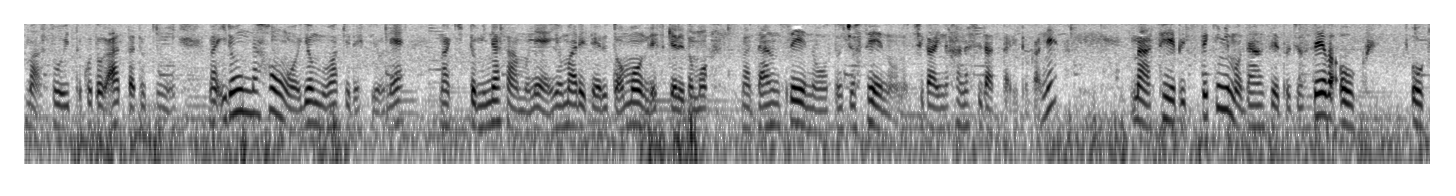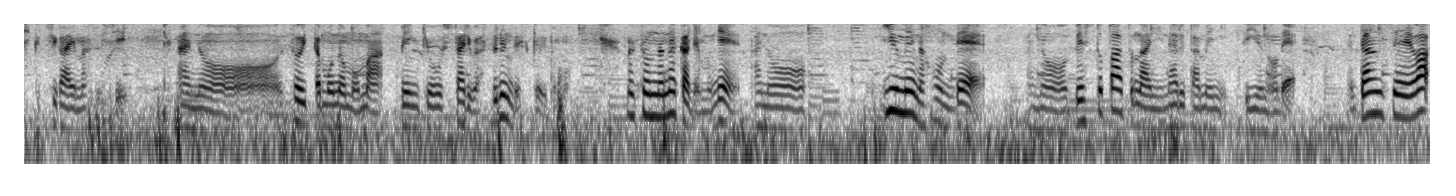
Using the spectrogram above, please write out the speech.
まあ、そういったことがあった時に、まあ、いろんな本を読むわけですよね、まあ、きっと皆さんもね読まれていると思うんですけれども、まあ、男性脳と女性脳の違いの話だったりとかねまあ、性別的にも男性と女性は多く大きく違いますし、あのー、そういったものもまあ勉強したりはするんですけれども、まあ、そんな中でもね、あのー、有名な本で、あのー、ベストパートナーになるためにっていうので男性は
